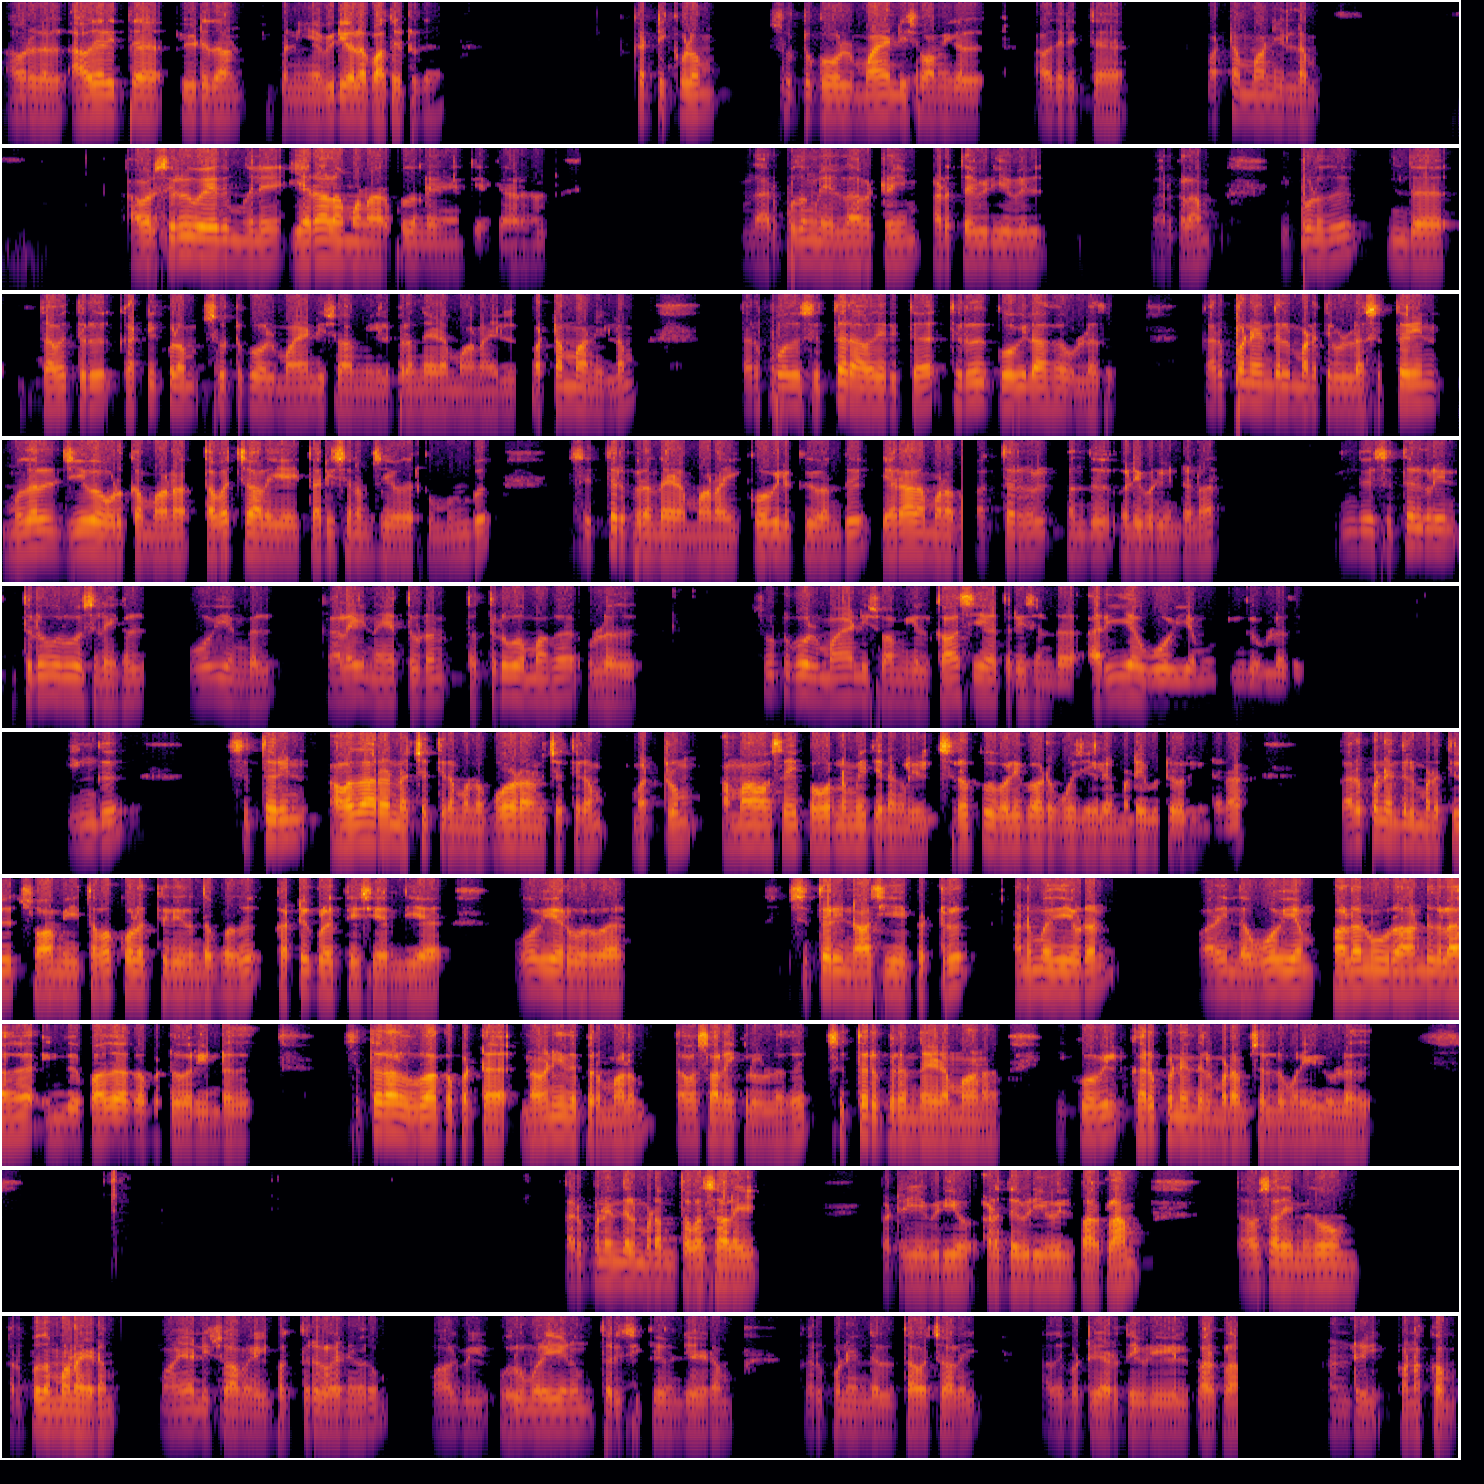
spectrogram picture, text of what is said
அவர்கள் அவதரித்த வீடு தான் இப்போ நீங்கள் வீடியோவில் பார்த்துட்டு இருக்க. கட்டிக்குளம் சுட்டுக்கோள் மாயாண்டி சுவாமிகள் அவதரித்த வட்டம்மான் இல்லம். அவர் சிறு வயது முதலே ஏராளமான அற்புதங்களை நினைத்திருக்கிறார்கள். அந்த அற்புதங்கள் எல்லாவற்றையும் அடுத்த வீடியோவில் பார்க்கலாம். இப்பொழுது இந்த தவத்திரு கட்டிக்குளம் சுட்டுக்கோள் மாயாண்டி சுவாமிகள் பிறந்த இடமான இல் பட்டம்மான் இல்லம். தற்போது சித்தர் அவதரித்த திரு கோவிலாக உள்ளது. கருப்பனேந்தல் மடத்தில் உள்ள சித்தரின் முதல் ஜீவ ஒடுக்கமான தவச்சாலையை தரிசனம் செய்வதற்கு முன்பு சித்தர் பிறந்த இடமான இக்கோவிலுக்கு வந்து ஏராளமான பக்தர்கள் வந்து வழிபடுகின்றனர். இங்கு சித்தர்களின் திருவுருவ சிலைகள் ஓவியங்கள் கலை நயத்துடன் தத்ரூபமாக உள்ளது. சூட்டுக்கோள் மாயாண்டி சுவாமிகள் காசி யாத்திரை சென்ற அரிய ஓவியமும் இங்கு உள்ளது. இங்கு சித்தரின் அவதார நட்சத்திரமான போராட நட்சத்திரம் மற்றும் அமாவாசை பௌர்ணமி தினங்களில் சிறப்பு வழிபாடு பூஜைகளும் நடைபெற்று வருகின்றன. கருப்பனேந்தல் மடத்தில் சுவாமி தவக்கோலத்தில் இருந்தபோது கட்டுக்குளத்தை சேர்ந்திய ஓவியர் ஒருவர் சித்தரின் ஆசியை பெற்று அனுமதியுடன் வரைந்த ஓவியம் பல நூறு ஆண்டுகளாக இங்கு பாதுகாக்கப்பட்டு வருகின்றது. சித்தரால் உருவாக்கப்பட்ட நவநீத பெருமாளும் தவசாலைக்குள் உள்ளது. சித்தர் பிறந்த இடமான இக்கோவில் கருப்பனேந்தல் மடம் செல்லும் வழியில் உள்ளது. கருப்பனேந்தல் மடம் தவசாலை பற்றிய வீடியோ அடுத்த வீடியோவில் பார்க்கலாம். தவசாலை மிகவும் அற்புதமான இடம். மாயாண்டி சுவாமிகள் பக்தர்கள் அனைவரும் வாழ்வில் ஒரு முறையேனும் தரிசிக்க வேண்டிய இடம். கருப்பனேந்தல் தவச்சாலை. அதை பற்றி அடுத்த வீடியோவில் பார்க்கலாம். நன்றி. வணக்கம்.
